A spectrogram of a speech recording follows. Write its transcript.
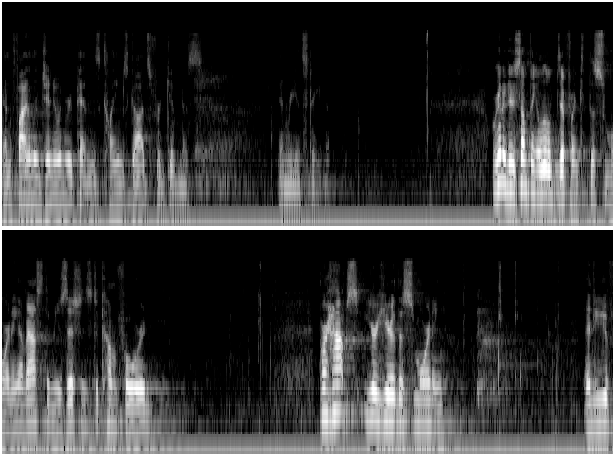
And finally, genuine repentance claims God's forgiveness and reinstatement. We're going to do something a little different this morning. I've asked the musicians to come forward. Perhaps you're here this morning and you've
